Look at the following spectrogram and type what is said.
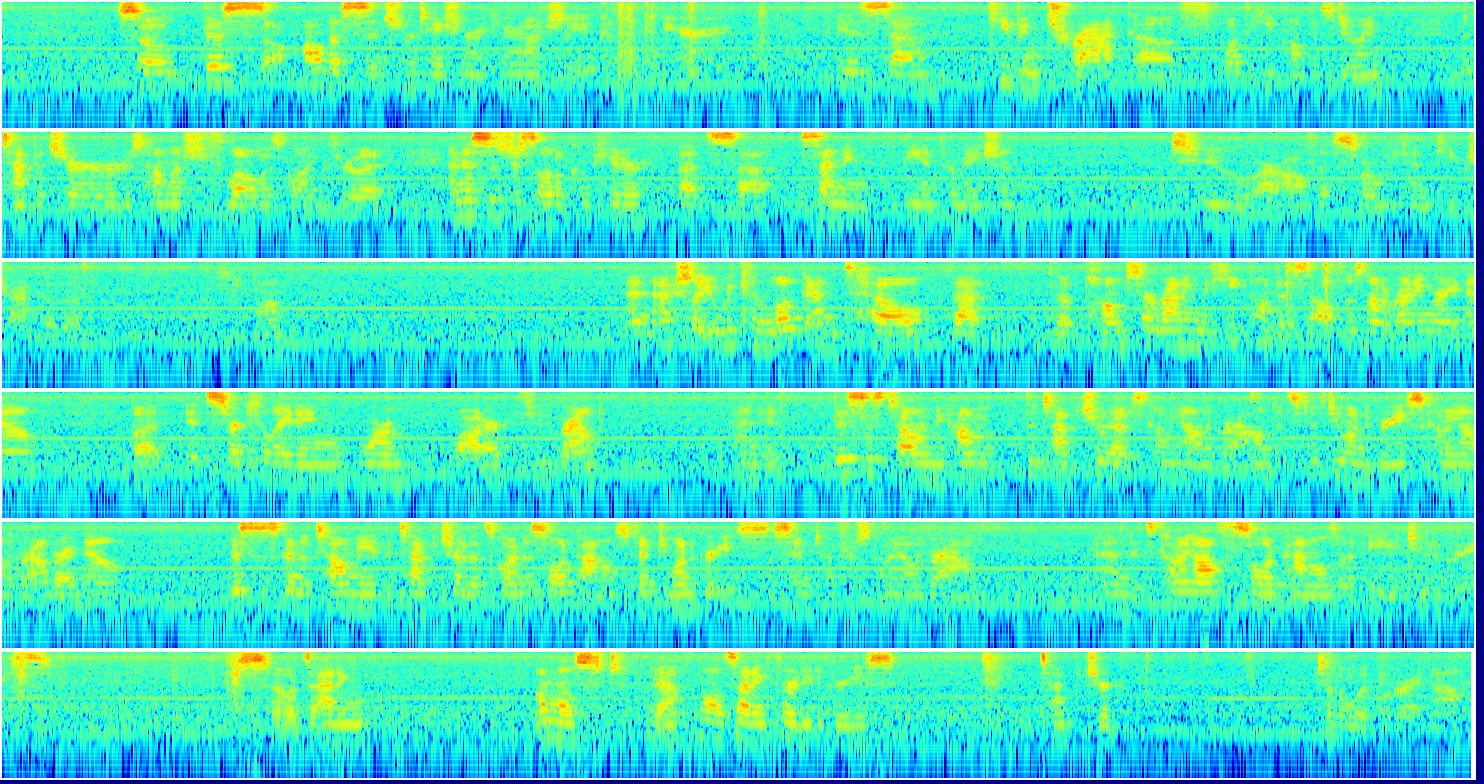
So this, all this instrumentation right here, and actually you can look in here, is um, keeping track of what the heat pump is doing, the temperatures, how much flow is going through it, and this is just a little computer that's uh, sending the information to our office where we can keep track of the heat pump. And actually, we can look and tell that the pumps are running. The heat pump itself is not running right now, but it's circulating warm water through the ground. And it, this is telling me how the temperature that is coming out of the ground. It's 51 degrees coming out of the ground right now. This is going to tell me the temperature that's going to solar panels, 51 degrees, the same temperature is coming out of the ground and it's coming off the solar panels at 82 degrees. So it's adding almost, yeah, well, it's adding 30 degrees temperature to the liquid right now.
